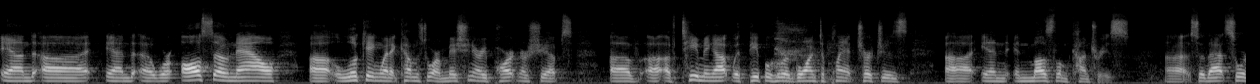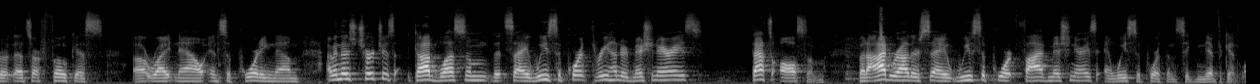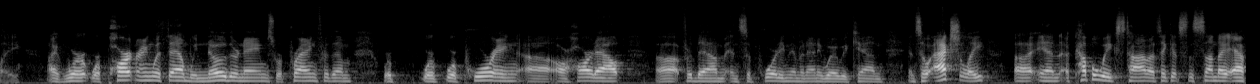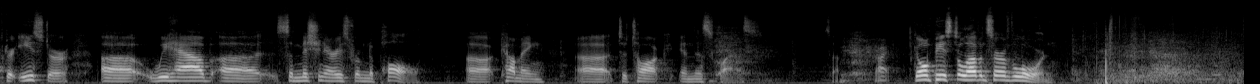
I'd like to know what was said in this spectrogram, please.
And, uh, and uh, we're also now looking, when it comes to our missionary partnerships, of, of teaming up with people who are going to plant churches uh, in, in Muslim countries. Uh, so that's sort of that's our focus uh, right now in supporting them. I mean, those churches, God bless them, that say we support 300 missionaries. That's awesome. But I'd rather say we support five missionaries and we support them significantly. Like we're, we're partnering with them, we know their names, we're praying for them, we're, we're, we're pouring uh, our heart out uh, for them and supporting them in any way we can. And so, actually, uh, in a couple weeks' time, I think it's the Sunday after Easter, uh, we have uh, some missionaries from Nepal uh, coming to talk in this class. So, all right, go in peace to love and serve the Lord.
